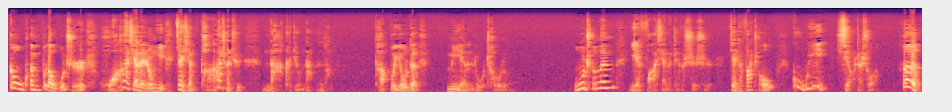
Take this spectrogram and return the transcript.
沟宽不到五尺，滑下来容易，再想爬上去，那可就难了。他不由得面露愁容。吴承恩也发现了这个事实，见他发愁，故意笑着说。哼，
